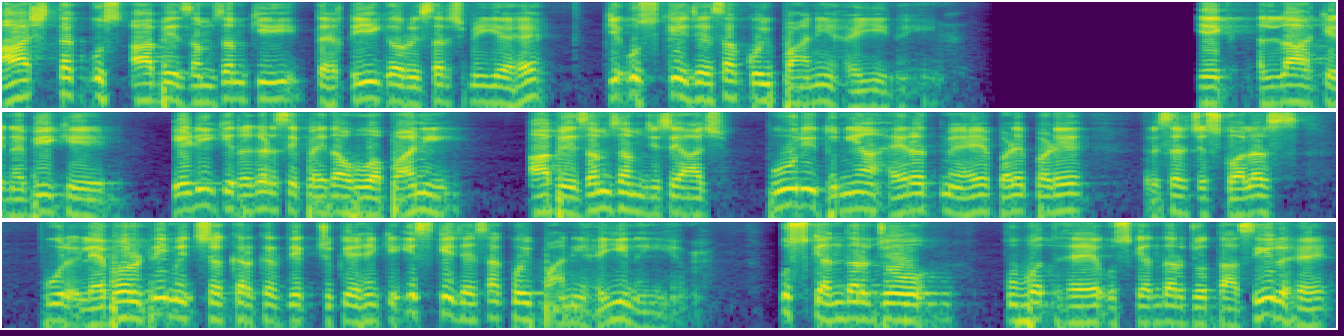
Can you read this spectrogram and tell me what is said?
आज तक उस आब जमजम की तहकीक और रिसर्च में यह है कि उसके जैसा कोई पानी है ही नहीं। एक अल्लाह के नबी के एडी की रगड़ से पैदा हुआ पानी, आब जमजम, जिसे आज पूरी दुनिया हैरत में है बड़े बड़े रिसर्च स्कॉलर्स पूरे लेबोरेटरी में चेक कर कर देख चुके हैं कि इसके जैसा कोई पानी है ही नहीं है। उसके अंदर जो कुत है, उसके अंदर जो तासीर है,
